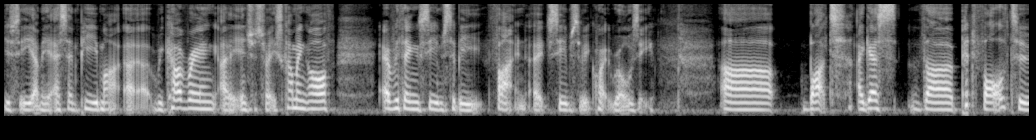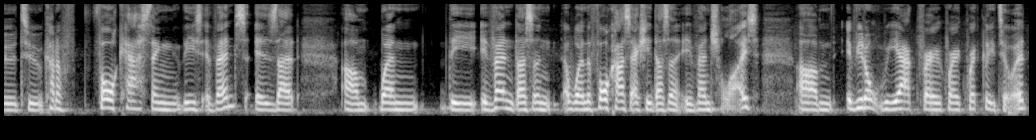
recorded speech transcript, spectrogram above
You see, I mean, S and P uh, recovering, uh, interest rates coming off, everything seems to be fine. It seems to be quite rosy. Uh, but I guess the pitfall to to kind of forecasting these events is that um, when the event doesn't, when the forecast actually doesn't eventualize, um, if you don't react very, very quickly to it,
